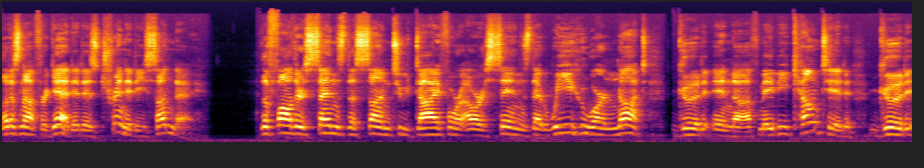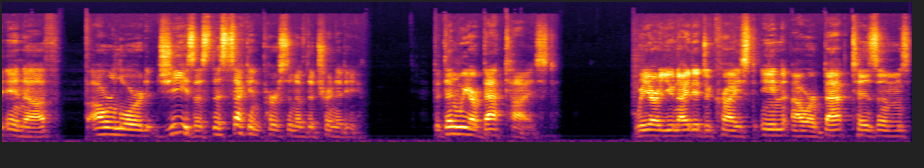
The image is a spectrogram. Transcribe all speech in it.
Let us not forget it is Trinity Sunday. The Father sends the Son to die for our sins that we who are not good enough, may be counted good enough, our Lord Jesus, the second person of the Trinity. But then we are baptized. We are united to Christ in our baptisms,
